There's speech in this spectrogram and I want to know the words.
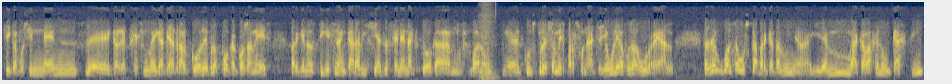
Sigui, que fossin nens eh, que fessin una mica teatre al col·le, però poca cosa més, perquè no estiguessin encara viciats a fer nen actor que, bueno, eh, construeixen més personatges. Jo volia que fos algú real. Llavors vam començar a buscar per Catalunya i vam acabar fent un càsting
